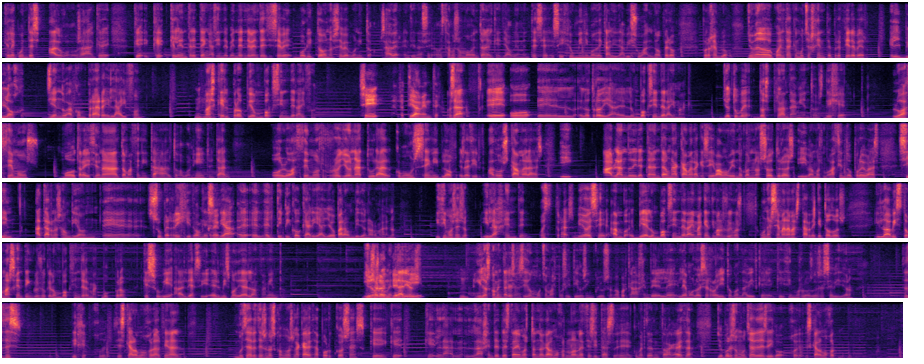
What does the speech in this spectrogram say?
que le cuentes algo, o sea, que, que, que- que le entretengas, independientemente de si se ve bonito o no se ve bonito. O sea, a ver, entiéndase, estamos en un momento en el que ya obviamente se exige un mínimo de calidad visual, ¿no? Pero, por ejemplo, yo me he dado cuenta que mucha gente prefiere ver el blog yendo a comprar el iPhone más que el propio unboxing del iPhone. Sí, efectivamente. O sea, eh, o el, el otro día, el unboxing del iMac. Yo tuve dos planteamientos. Dije, ¿lo hacemos modo tradicional, toma cenital, todo bonito y tal? ¿O lo hacemos rollo natural, como un semi-blog, es decir, a dos cámaras y hablando directamente a una cámara que se va moviendo con nosotros y vamos haciendo pruebas sin atarnos a un guion eh, súper rígido, que sería eh, el, el típico que haría yo para un vídeo normal, ¿no? Hicimos eso y la gente, ostras, vio ese, vio el unboxing del iMac, encima lo subimos una semana más tarde que todos, y lo ha visto más gente incluso que el unboxing del MacBook Pro, que subí al día, el mismo día del lanzamiento. Y Yo los comentarios, entendí. Mm. y los comentarios han sido mucho más positivos incluso, ¿no? Porque a la gente le, le moló ese rollito con David que, que hicimos los dos ese vídeo, ¿no? Entonces dije, joder, si es que a lo mejor al final muchas veces nos comemos la cabeza por cosas que, que- que la, gente te está demostrando que a lo mejor no necesitas eh, comerte tanto la cabeza. Yo por eso muchas veces digo, "Joder, es que a lo mejor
